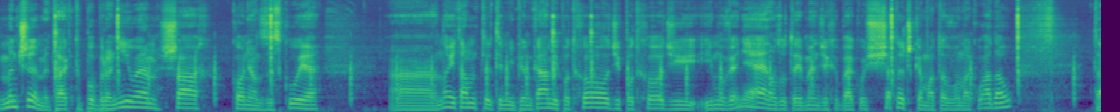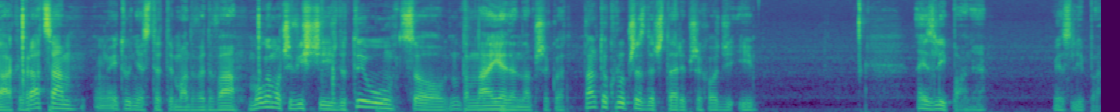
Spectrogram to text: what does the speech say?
męczymy, tak? Tu pobroniłem, szach, konia odzyskuje. No i tam ty, tymi pionkami podchodzi, podchodzi i mówię, nie, no tutaj będzie chyba jakąś siateczkę matową nakładał. Tak, wracam. No i tu niestety mat W2. Mogłem oczywiście iść do tyłu, co no tam na A1 na przykład. No ale to król przez D4 przychodzi i no jest lipa, nie? Jest lipa.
